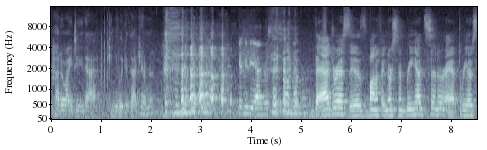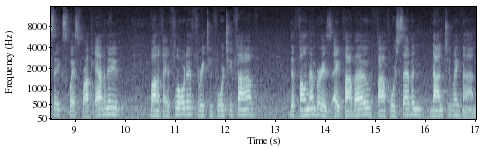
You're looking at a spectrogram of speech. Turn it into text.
how do I do that? Can you look at that camera? Give me the address and phone number. The address is Bonifay Nursing and Rehab Center at 306 West Brock Avenue, Bonifay, Florida 32425. The phone number is 850-547-9289.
